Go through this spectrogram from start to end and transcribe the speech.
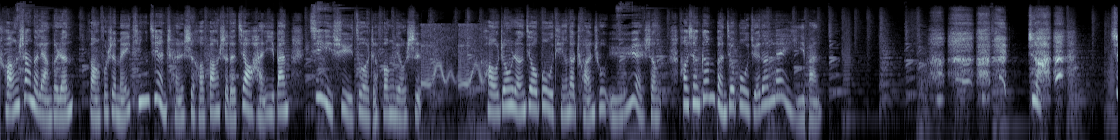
床上的两个人仿佛是没听见陈氏和方氏的叫喊一般，继续做着风流事，口中仍旧不停的传出愉悦声，好像根本就不觉得累一般。这，这。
